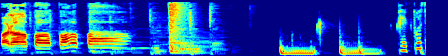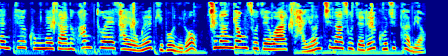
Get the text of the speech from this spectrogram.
빠라빠빠빠 100% 국내산 황토의 사용을 기본으로 친환경 소재와 자연 친화 소재를 고집하며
